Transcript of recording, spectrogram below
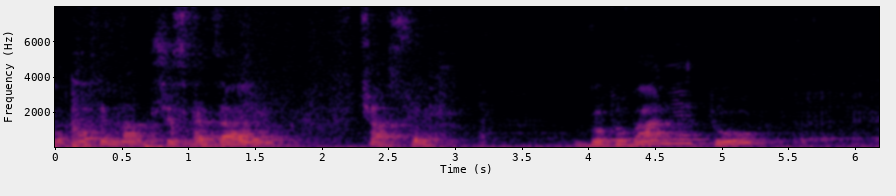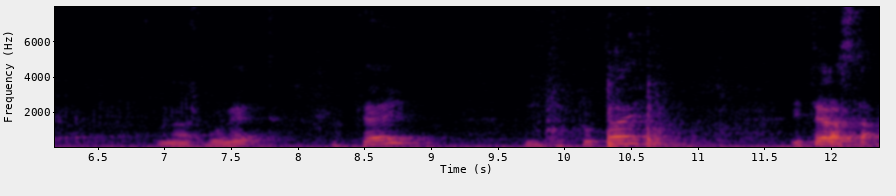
Bo potem nam przeszkadzają czasu gotowanie. Tu nasz bonet, ok? Tutaj. I teraz tak.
